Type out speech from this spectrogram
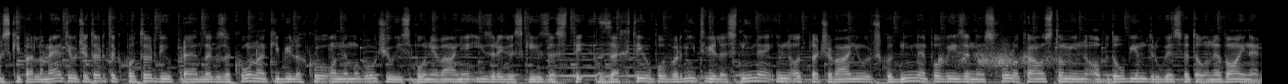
Poljski parlament je v četrtek potrdil predlog zakona, ki bi lahko onemogočil izpolnjevanje izraelskih zahtev po vrnitvi lasnine in odplačevanju odškodnine povezane s holokaustom in obdobjem druge svetovne vojne.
